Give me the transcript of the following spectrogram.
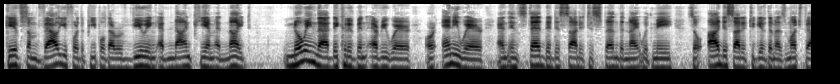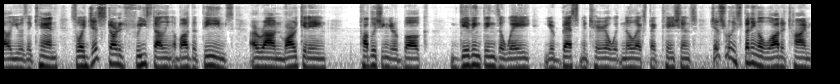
give some value for the people that were viewing at 9 p.m. at night, knowing that they could have been everywhere or anywhere, and instead they decided to spend the night with me. So I decided to give them as much value as I can. So I just started freestyling about the themes around marketing, publishing your book, giving things away, your best material with no expectations, just really spending a lot of time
